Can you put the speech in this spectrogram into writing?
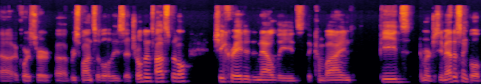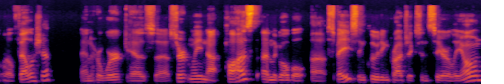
uh, of course, her uh, responsibilities at Children's Hospital, she created and now leads the combined PEDS Emergency Medicine Global Health Fellowship and her work has uh, certainly not paused on the global uh, space, including projects in Sierra Leone.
